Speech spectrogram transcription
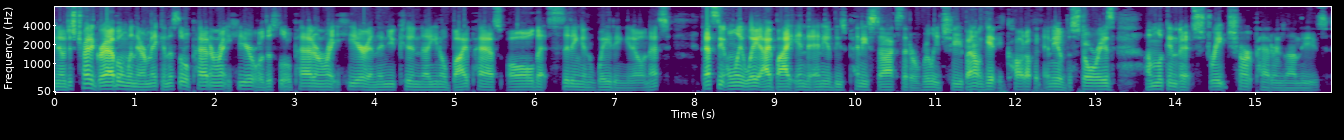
you know, just try to grab them when they're making this little pattern right here or this little pattern right here, and then you can, uh, you know, bypass all that sitting and waiting, you know, and that's that's the only way I buy into any of these penny stocks that are really cheap. I don't get caught up in any of the stories. I'm looking at straight chart patterns on these.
